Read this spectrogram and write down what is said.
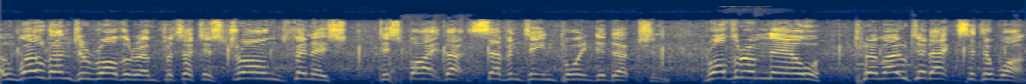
and well done to Rotherham for such a strong finish despite that 17 point deduction. Rotherham nil, promoted Exeter 1.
